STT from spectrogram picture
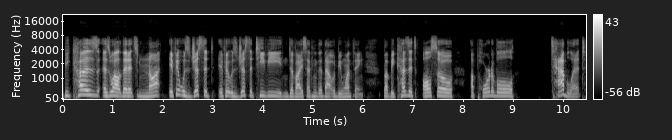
because as well that it's not if it was just a if it was just a TV device I think that that would be one thing. But because it's also a portable tablet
